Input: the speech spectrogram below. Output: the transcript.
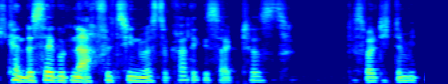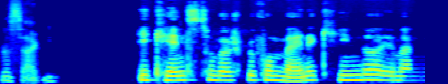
ich kann das sehr gut nachvollziehen, was du gerade gesagt hast. Das wollte ich damit nur sagen. Ich kenne es zum Beispiel von meinen Kindern, ich meine,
